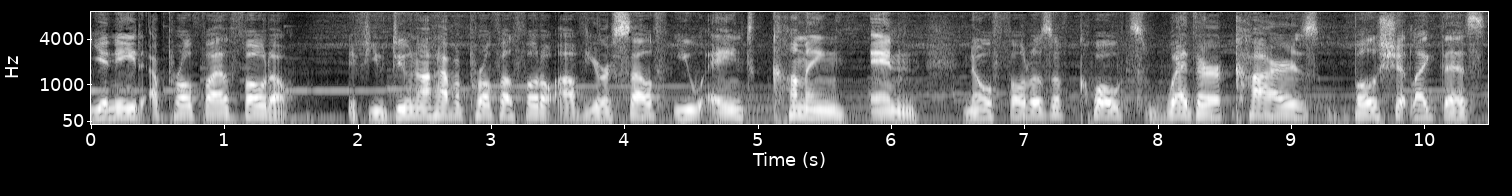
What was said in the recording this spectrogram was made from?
you need a profile photo. If you do not have a profile photo of yourself, you ain't coming in. No photos of quotes, weather, cars, bullshit like this.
